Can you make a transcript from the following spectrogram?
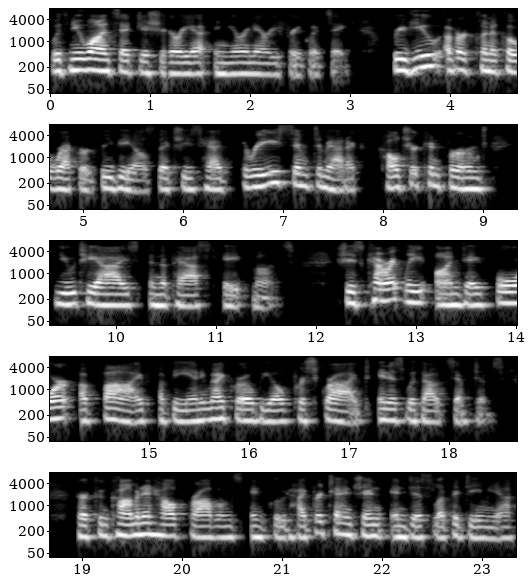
with new onset dysuria and urinary frequency. Review of her clinical record reveals that she's had three symptomatic culture confirmed UTIs in the past eight months. She's currently on day four of five of the antimicrobial prescribed and is without symptoms. Her concomitant health problems include hypertension and dyslipidemia,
